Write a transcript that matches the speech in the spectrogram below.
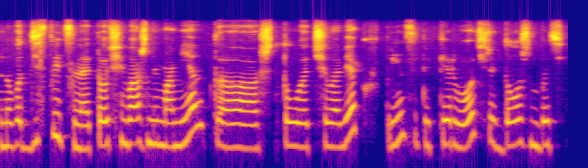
Ну вот действительно, это очень важный момент, э, что человек, в принципе, в первую очередь должен быть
